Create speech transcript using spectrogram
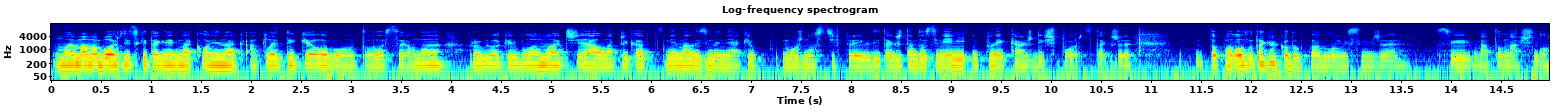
moja mama bola vždycky tak nejak naklonená k atletike, lebo to zase ona robila, keď bola mladšia, ale napríklad nemali sme nejaké možnosti v prievidzi, takže tam zase není úplne každý šport, takže dopadlo to tak, ako dopadlo. Myslím, že si ma to našlo.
